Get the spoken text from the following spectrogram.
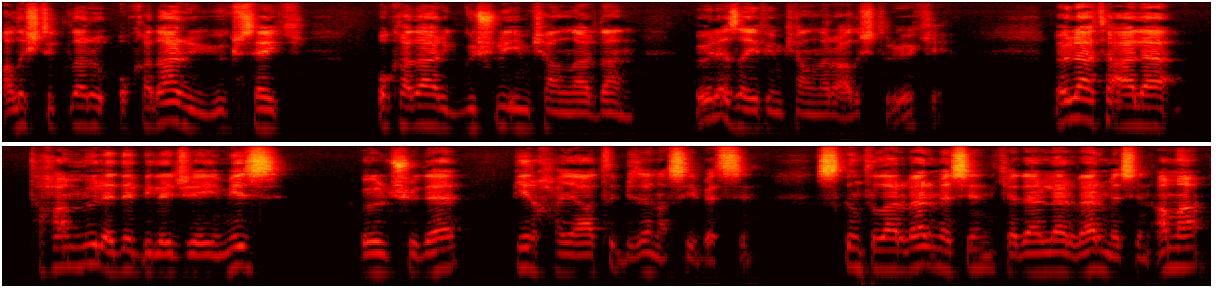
alıştıkları o kadar yüksek, o kadar güçlü imkanlardan öyle zayıf imkanlara alıştırıyor ki. Mevla Teala tahammül edebileceğimiz ölçüde bir hayatı bize nasip etsin sıkıntılar vermesin, kederler vermesin ama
